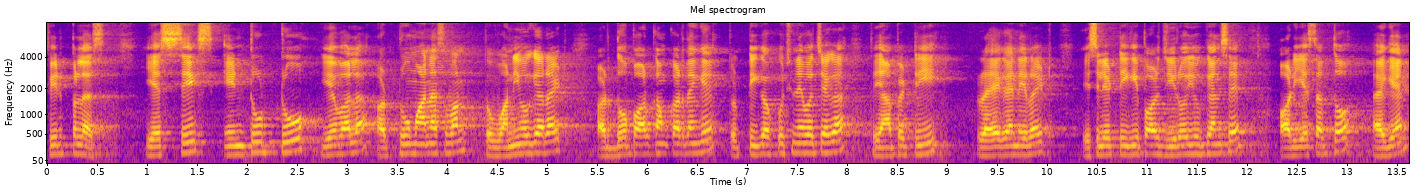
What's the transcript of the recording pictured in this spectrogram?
फिर प्लस ये सिक्स इंटू टू ये वाला, और टू माइनस वन तो वन ही हो गया राइट और दो पावर कम कर देंगे तो टी का कुछ नहीं बचेगा तो यहाँ पे टी रहेगा नहीं राइट इसलिए टी की पावर ज़ीरो यू कैन से और ये सब तो अगेन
